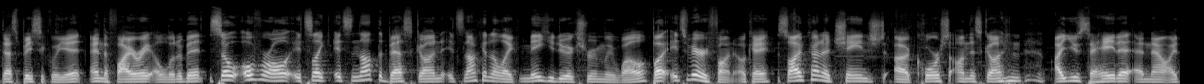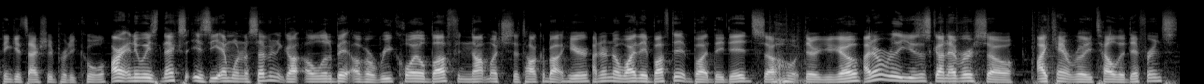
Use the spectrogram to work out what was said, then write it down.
that's basically it and the fire rate a little bit. So overall it's like it's not the best gun. It's not gonna like make you do extremely well but it's very fun okay? So i've kind of changed uh course on this gun. I used to hate it and now i think it's actually pretty cool. All right anyways next is the m107 it got a little bit of a recoil buff and not much to talk about here. I don't know why they buffed it but they did so there you go. I don't really use this gun ever so i can't really tell the difference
